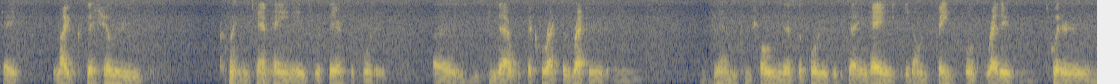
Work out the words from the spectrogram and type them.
Okay, like the Hillary Clinton campaign is with their supporters. Uh, you see that with the correct the record and them controlling their supporters and saying, hey, get on Facebook, Reddit, and Twitter, and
